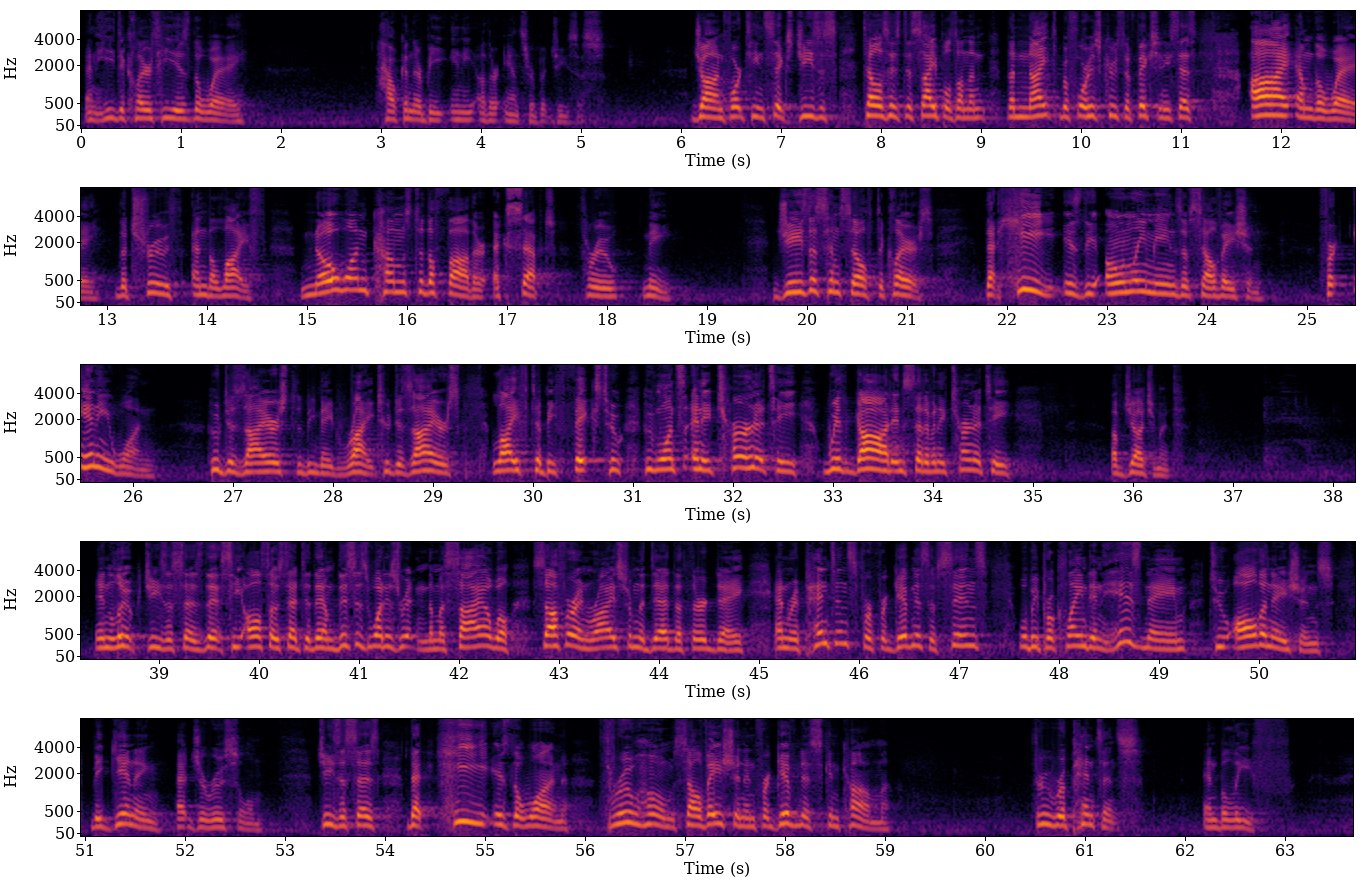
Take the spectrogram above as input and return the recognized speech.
and he declares he is the way, how can there be any other answer but Jesus? John 14, 6, Jesus tells his disciples on the, the night before his crucifixion, he says, I am the way, the truth, and the life. No one comes to the Father except through me. Jesus himself declares that he is the only means of salvation for anyone who desires to be made right, who desires life to be fixed, who, who wants an eternity with God instead of an eternity of judgment. In Luke, Jesus says this He also said to them, This is what is written the Messiah will suffer and rise from the dead the third day, and repentance for forgiveness of sins will be proclaimed in his name to all the nations, beginning at Jerusalem. Jesus says that he is the one through whom salvation and forgiveness can come through repentance and belief.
